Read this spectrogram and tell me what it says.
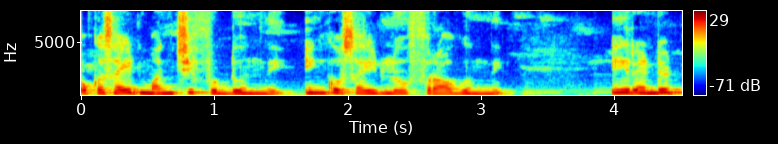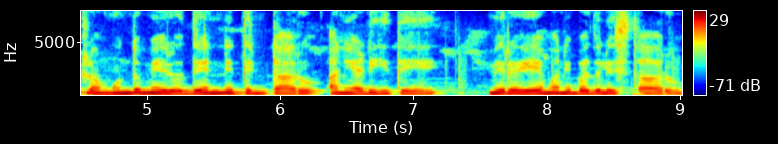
ఒక సైడ్ మంచి ఫుడ్ ఉంది ఇంకో సైడ్లో ఫ్రాగ్ ఉంది. ఈ రెండిట్లో ముందు మీరు దేన్ని తింటారు అని అడిగితే మీరు ఏమని బదులిస్తారు?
